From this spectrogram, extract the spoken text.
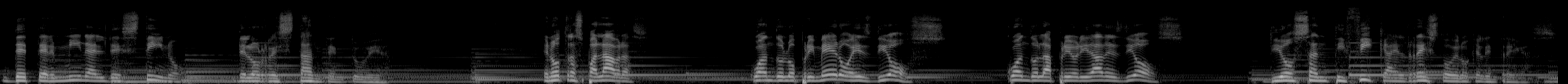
determina el destino de lo restante en tu vida. En otras palabras, Cuando lo primero es Dios, cuando la prioridad es Dios, Dios santifica el resto de lo que le entregas.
